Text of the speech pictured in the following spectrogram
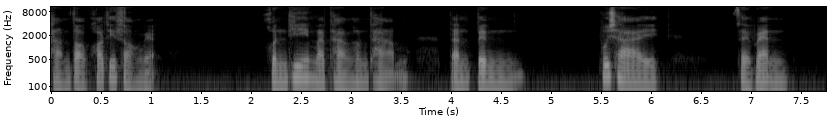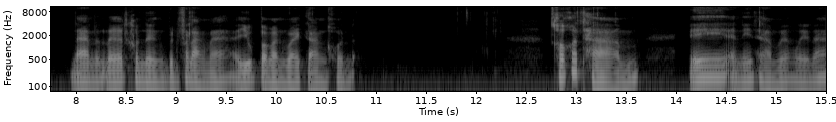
ถามตอบข้อที่สองเนี่ยคนที่มาถามคำถามดันเป็นผู้ชายใส่แว่นหน้าเนิร์ดคนหนึ่งเป็นฝรั่งนะ อายุประมาณวัยกลางคน เขาก็ถาม เอออันนี้ถามเรื่องเลยนะ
